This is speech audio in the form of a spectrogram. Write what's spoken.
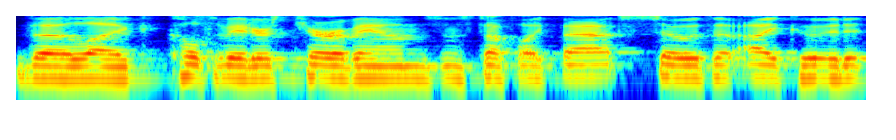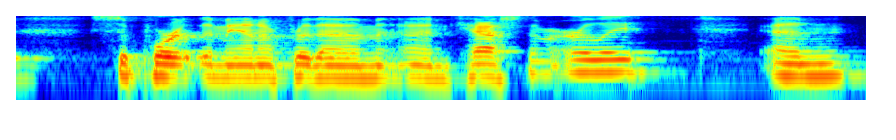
the like cultivators caravans and stuff like that so that I could support the mana for them and cash them early. And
